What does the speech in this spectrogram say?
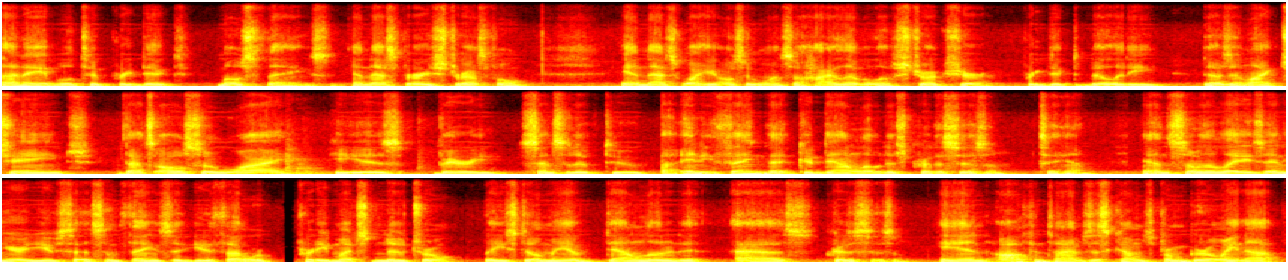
unable to predict most things, and that's very stressful. And that's why he also wants a high level of structure, predictability, doesn't like change. That's also why he is very sensitive to uh, anything that could download as criticism to him. And some of the ladies in here, you've said some things that you thought were pretty much neutral, but you still may have downloaded it as criticism. And oftentimes this comes from growing up,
